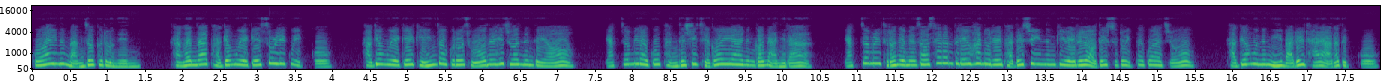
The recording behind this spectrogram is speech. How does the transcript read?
고아인은 맘적으로는 강한나 박영우에게 쏠리고 있고 박영우에게 개인적으로 조언을 해주었는데요. 약점이라고 반드시 제거해야 하는 건 아니라 약점을 드러내면서 사람들의 환호를 받을 수 있는 기회를 얻을 수도 있다고 하죠. 박영우는 이 말을 잘 알아듣고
